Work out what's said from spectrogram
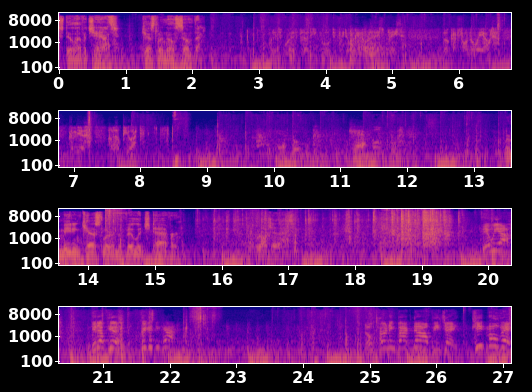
Still have a chance. Kessler knows something. Well, it's worth bloody naught if we don't get out of this place. Look, I found a way out. Come here, I'll help you up. Careful. Careful. We're meeting Kessler in the village tavern. Roger that. There we are! Get up here! Quick as you can! No turning back now, BJ! Keep moving!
